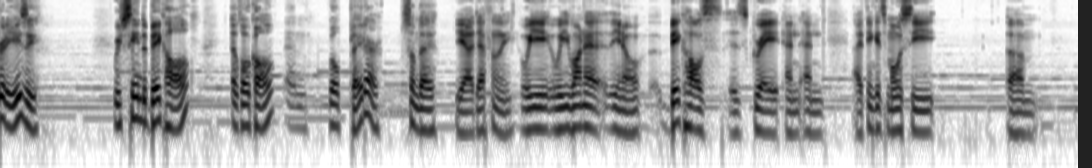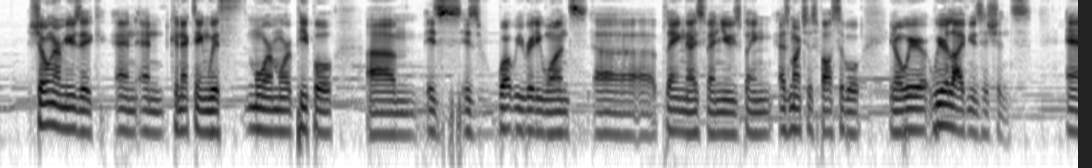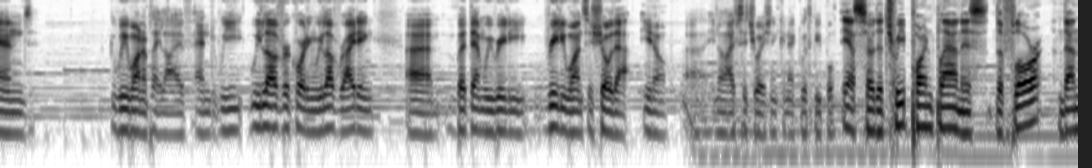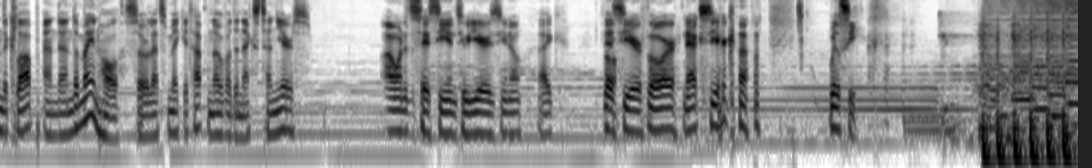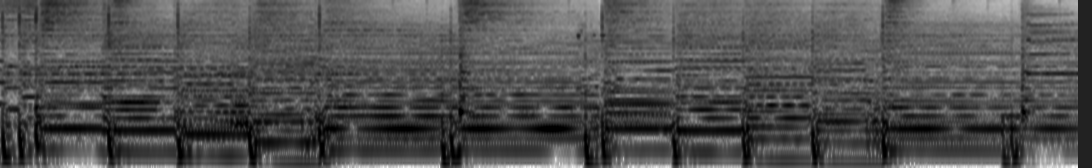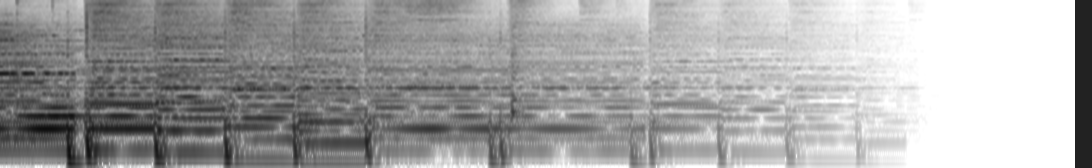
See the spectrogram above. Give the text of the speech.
Really easy. We've seen the big hall at Rock and we'll play there someday. Yeah, definitely. We we want to, you know, big halls is great, and and I think it's mostly um, showing our music and and connecting with more and more people um, is is what we really want. Uh, playing nice venues, playing as much as possible. You know, we're we're live musicians, and we want to play live, and we we love recording, we love writing, um, but then we really really want to show that you know uh, in a live situation, connect with people. Yeah, so the three point plan is the floor, then the club, and then the main hall. So let's make it happen over the next 10 years. I wanted to say see you in two years, you know, like this Oh. year floor, next year come. We'll see.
